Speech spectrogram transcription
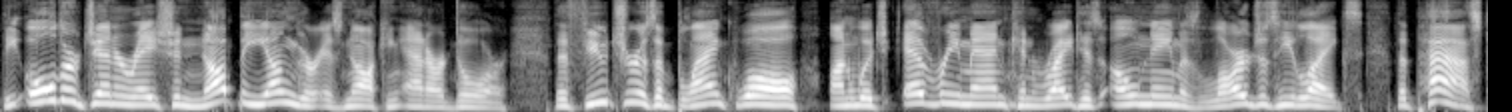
The older generation, not the younger, is knocking at our door. The future is a blank wall on which every man can write his own name as large as he likes. The past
